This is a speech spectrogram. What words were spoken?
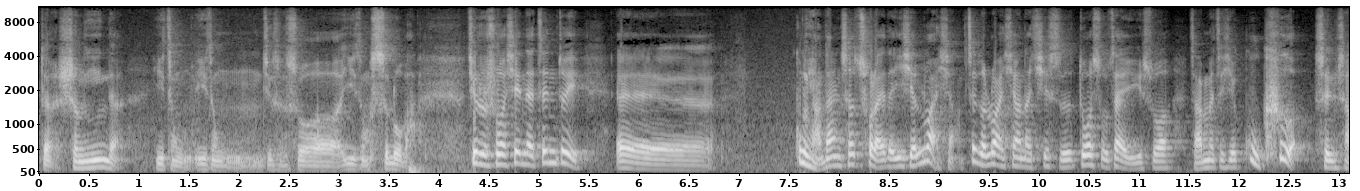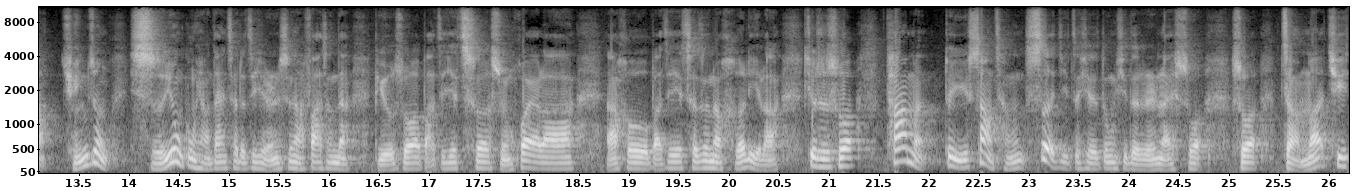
的声音的一种一种，就是说一种思路吧，就是说现在针对呃。共享单车出来的一些乱象，这个乱象呢，其实多数在于说咱们这些顾客身上、群众使用共享单车的这些人身上发生的。比如说把这些车损坏了，然后把这些车扔到河里了，就是说他们对于上层设计这些东西的人来说，说怎么去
